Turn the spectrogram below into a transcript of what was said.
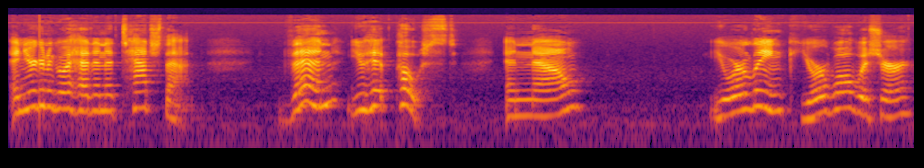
And you're going to go ahead and attach that. Then you hit post. And now your link, your wall wisher,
